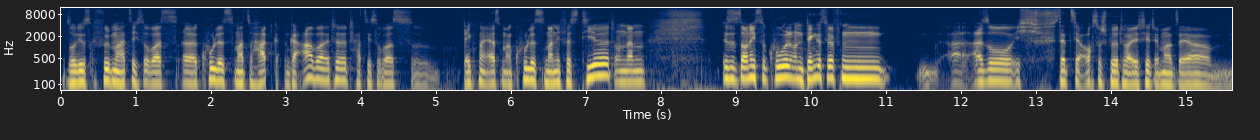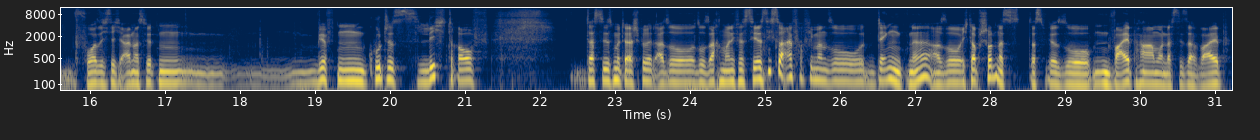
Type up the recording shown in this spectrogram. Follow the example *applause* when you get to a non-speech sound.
So dieses Gefühl, man hat sich sowas äh, Cooles, man hat so hart gearbeitet, hat sich sowas, äh, denkt man erstmal, Cooles manifestiert und dann ist es doch nicht so cool und denke, es wirft ein, also ich setze ja auch so Spiritualität immer sehr vorsichtig ein, es wird ein wirft ein gutes Licht drauf, dass dieses mit der Spirit, also so Sachen manifestieren, ist nicht so einfach, wie man so denkt, ne? Also ich glaube schon, dass, dass wir so einen Vibe haben und dass dieser Vibe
